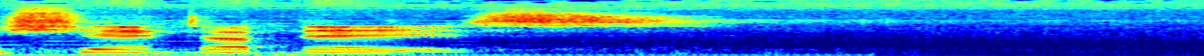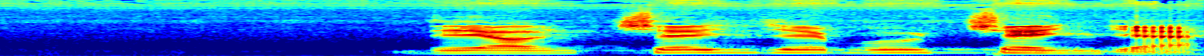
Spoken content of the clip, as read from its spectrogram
Ancient of days, the unchangeable changer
